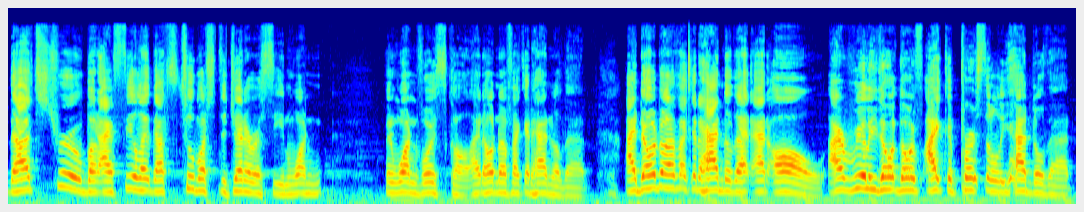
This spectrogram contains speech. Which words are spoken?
That's true, but I feel like that's too much degeneracy in one in one voice call. I don't know if I can handle that. I don't know if I can handle that at all. I really don't know if I could personally handle that.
